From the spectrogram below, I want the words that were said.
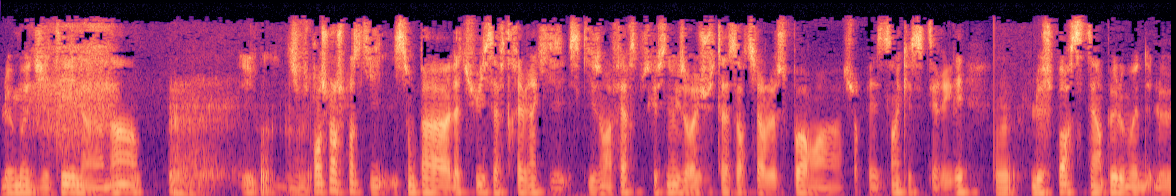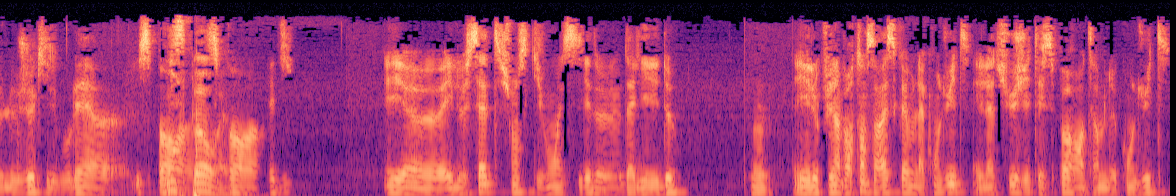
le mode GT, nanana. Et, franchement, je pense qu'ils ils sont pas là-dessus. Ils savent très bien ce qu'ils ont à faire, parce que sinon ils auraient juste à sortir le sport euh, sur PS5 et c'était réglé. Mm. Le sport, c'était un peu le mode, le, le jeu qu'ils voulaient euh, e-sport, E-sport, euh, ouais. e-sport, ready. Et, euh, et le 7, je pense qu'ils vont essayer de- d'allier les deux. Mm. Et le plus important, ça reste quand même la conduite. Et là-dessus, GT Sport en termes de conduite,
